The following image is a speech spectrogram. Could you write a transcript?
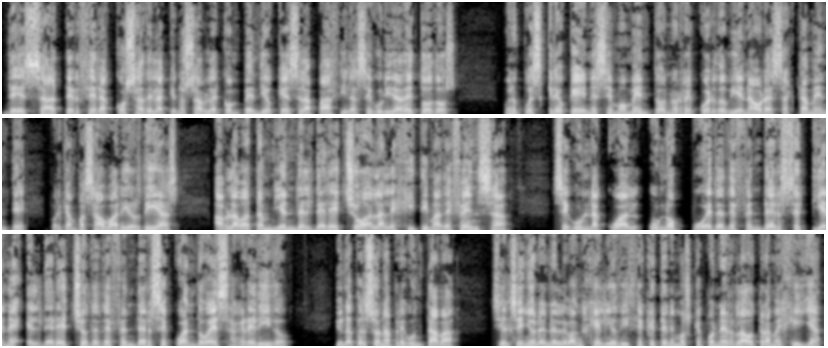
de esa tercera cosa de la que nos habla el compendio, que es la paz y la seguridad de todos. Bueno, pues creo que en ese momento, no recuerdo bien ahora exactamente, porque han pasado varios días, hablaba también del derecho a la legítima defensa, según la cual uno puede defenderse, tiene el derecho de defenderse cuando es agredido. Y una persona preguntaba si el Señor en el Evangelio dice que tenemos que poner la otra mejilla,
